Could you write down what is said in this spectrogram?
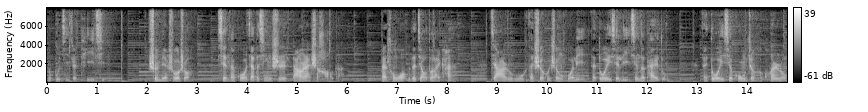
就不急着提起。顺便说说。现在国家的形势当然是好的，但从我们的角度来看，假如在社会生活里再多一些理性的态度，再多一些公正和宽容，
